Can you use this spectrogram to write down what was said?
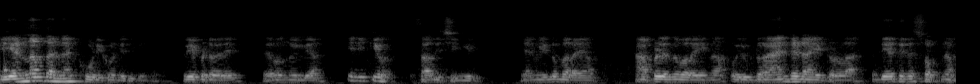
എണ്ണം തന്നെ കൂടിക്കൊണ്ടിരിക്കുന്നു. പ്രിയപ്പെട്ടവരെ വേറൊന്നുമില്ല. എനിക്ക് സാധിച്ചെങ്കിൽ ഞാൻ വീണ്ടും പറയാം. ആപ്പിൾ എന്ന് പറയുന്ന ഒരു ബ്രാൻഡഡ് ആയിട്ടുള്ള അദ്ദേഹത്തിന്റെ സ്വപ്നം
